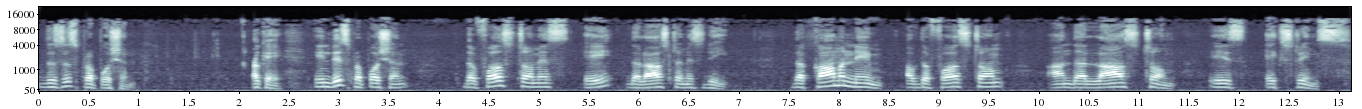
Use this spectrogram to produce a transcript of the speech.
this is proportion. Okay, in this proportion, the first term is A, the last term is D. The common name of the first term and the last term is extremes.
